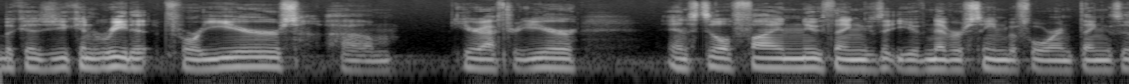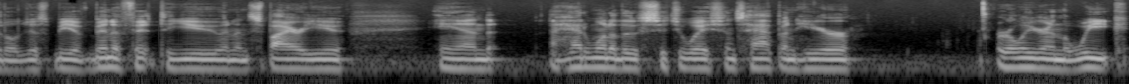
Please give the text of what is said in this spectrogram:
because you can read it for years, um, year after year, and still find new things that you've never seen before and things that'll just be of benefit to you and inspire you. And I had one of those situations happen here earlier in the week.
